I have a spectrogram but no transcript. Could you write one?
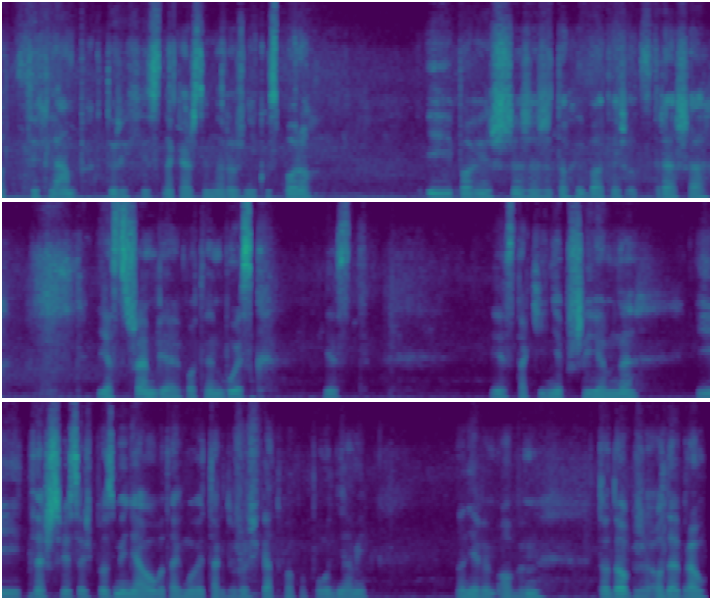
od tych lamp, których jest na każdym narożniku sporo. I powiem szczerze, że to chyba też odstrasza jastrzębie, bo ten błysk jest, jest taki nieprzyjemny i też się coś pozmieniało, bo tak jak mówię, tak dużo światła popołudniami. No nie wiem, obym to dobrze odebrał,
